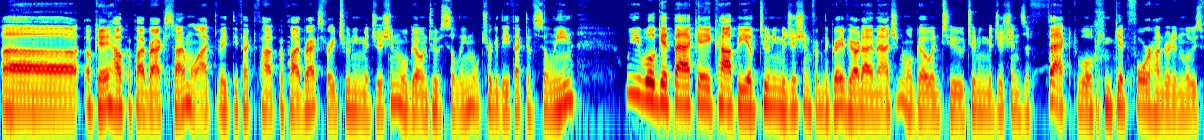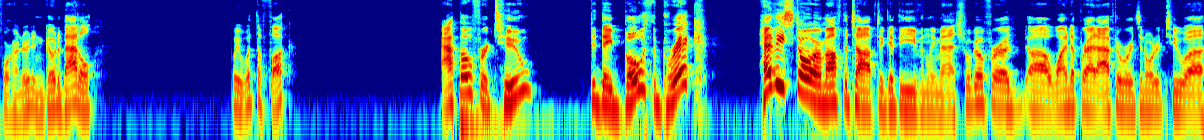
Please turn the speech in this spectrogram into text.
Uh, okay, Halqifibrax time. We'll activate the effect of Halqifibrax for a Tuning Magician. We'll go into a Selene. We'll trigger the effect of Selene. We will get back a copy of Tuning Magician from the graveyard, I imagine. We'll go into Tuning Magician's effect. We'll get 400 and lose 400 and go to battle. Wait, what the fuck? Apo for two? Did they both brick? Heavy Storm off the top to get the evenly matched. We'll go for a uh, wind up rat afterwards in order to, uh,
